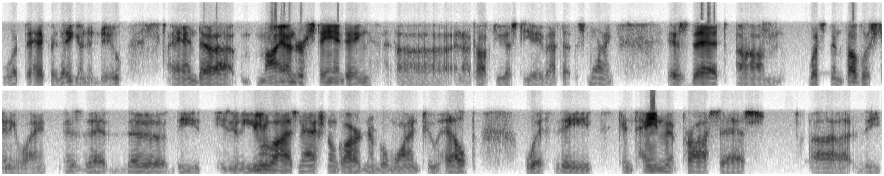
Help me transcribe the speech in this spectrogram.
what the heck are they going to do? And uh, my understanding, uh, and I talked to USDA about that this morning, is that um, what's been published anyway is that the the he's going to utilize National Guard number one to help with the containment process, uh, the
